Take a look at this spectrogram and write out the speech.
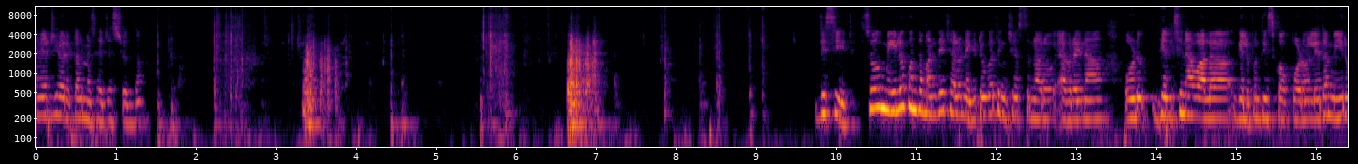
ఎనర్జీ ఒరికల్ మెసేజెస్ చూద్దాం. డిసీట్ సో మీలో కొంతమంది చాలా నెగిటివ్గా థింక్ చేస్తున్నారు. ఎవరైనా ఓడి గెలిచిన వాళ్ళ గెలుపుని తీసుకోకపోవడం లేదా మీరు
